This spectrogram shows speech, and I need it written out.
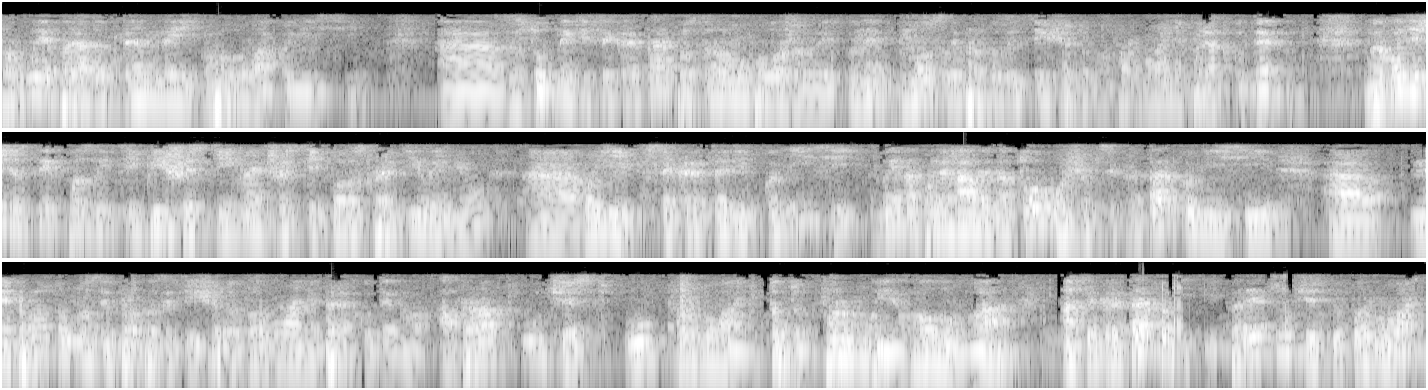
формує порядок денний голова комісії. Заступник і секретар по старому положили, вони вносили пропозиції щодо формування порядку денного. Виходячи з тих позицій більшості і меншості по розподіленню голів секретарів комісій, ми наполягали на тому, щоб секретар комісії не просто вносив пропозиції щодо формування порядку денного, а брав участь у формуванні. Тобто формує голова, а секретар комісії бере участь у формуванні.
